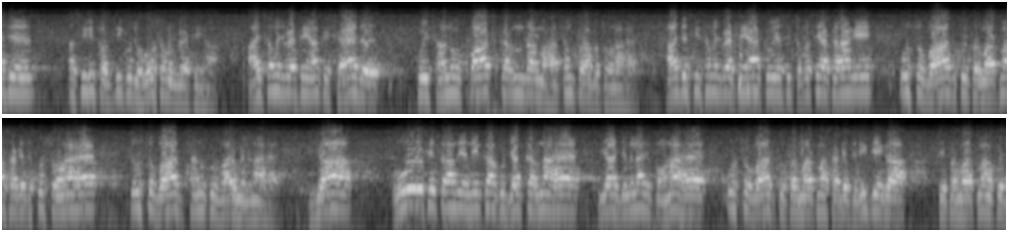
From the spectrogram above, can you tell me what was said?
ਅੱਜ ਅਸੀਂ ਦੀ ਭਗਤੀ ਕੁਝ ਹੋਰ ਸਮਝ ਬੈਠੇ ਹਾਂ। ਅੱਜ ਸਮਝ ਬੈਠੇ ਹਾਂ ਕਿ ਸ਼ਾਇਦ ਕੋਈ ਸਾਨੂੰ ਪਾਠ ਕਰਨ ਦਾ ਮਹੱਤਵ ਪ੍ਰਾਪਤ ਹੋਣਾ ਹੈ। ਅੱਜ ਅਸੀਂ ਸਮਝ ਬੈਠੇ ਹਾਂ ਕੋਈ ਅਸੀਂ ਤਪੱਸਿਆ ਕਰਾਂਗੇ, ਉਸ ਤੋਂ ਬਾਅਦ ਕੋਈ ਪਰਮਾਤਮਾ ਸਾਡੇ ਤੇ ਖੁਸ਼ ਹੋਣਾ ਹੈ ਤੇ ਉਸ ਤੋਂ ਬਾਅਦ ਸਾਨੂੰ ਕੋਈ ਵਰ ਮਿਲਣਾ ਹੈ। ਜਾਂ ਹੋਰ ਇਸੇ ਤਰ੍ਹਾਂ ਦੇ ਅਨੇਕਾਂ ਕੋ ਜਗ ਕਰਨਾ ਹੈ ਜਾਂ ਜੰਗਲਾਂ 'ਚ ਪਾਉਣਾ ਹੈ, ਉਸ ਤੋਂ ਬਾਅਦ ਕੋਈ ਪਰਮਾਤਮਾ ਸਾਡੇ ਤੇ ਰੀਝੇਗਾ ਤੇ ਪਰਮਾਤਮਾ ਕੁਝ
